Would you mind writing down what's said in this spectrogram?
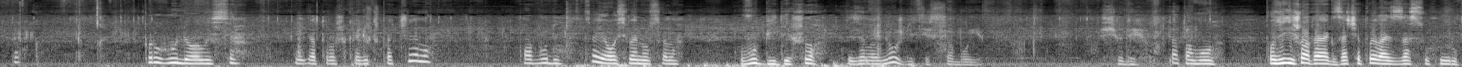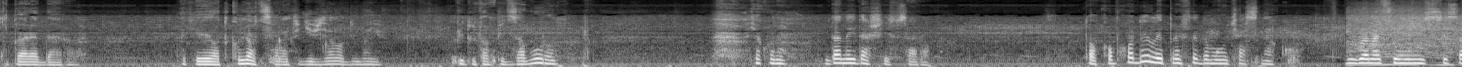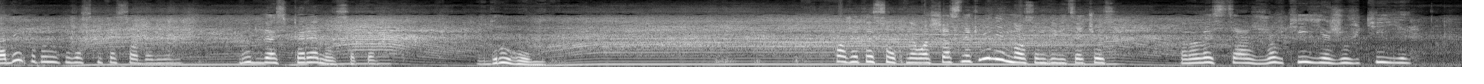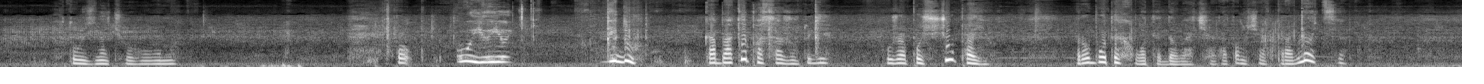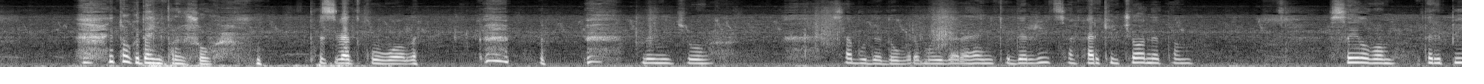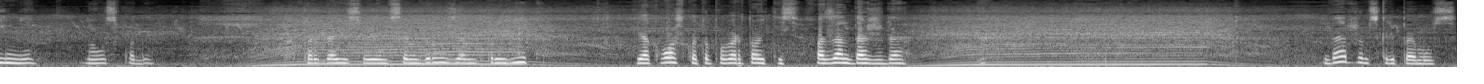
Так. Прогулялися. Я трошки відпочила. Та буду. Це я ось виносила в обід йшла. Взяла й ножниці з собою. Сюди. Та тому підійшла, так як зачепилась за суху руку передерла. Так я її откляцала, тоді взяла, думаю, піду там під забором. Як воно, де не йдеш і все робить. Так, обходили і прийшли до мого часнику. Дуже на цьому місці садити, бо вже скільки садив. Буду десь переносити в другому. Кажете, сохне ваш часник, він і вносим, дивіться, щось. Листя жовтіє, жовтіє. Хтось зна чого воно. Ой-ой-ой. Іду. Кабаки посажу, тоді вже пощупаю. Роботи хватить до вечора, там ще вправляться. І так день пройшов. Посвяткували. Ну нічого. Все буде добре, мої дорогенькі. Держіться, харківчани там. Сил вам, терпіння, Господи. Передаю своїм всім друзям привіт. Як важко, то повертайтесь. Фазан дожде. Держим, скріпимось.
